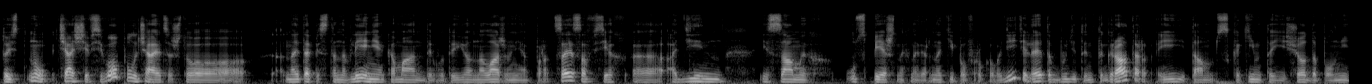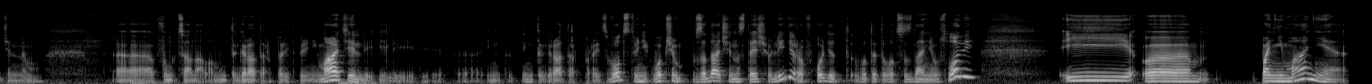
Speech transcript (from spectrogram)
То есть, ну, чаще всего получается, что на этапе становления команды, вот ее налаживания процессов всех, э, один из самых успешных, наверное, типов руководителя, это будет интегратор и там с каким-то еще дополнительным э, функционалом. Интегратор-предприниматель или э, интегратор-производственник. В общем, в задачи настоящего лидера входит вот это вот создание условий и э, понимание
